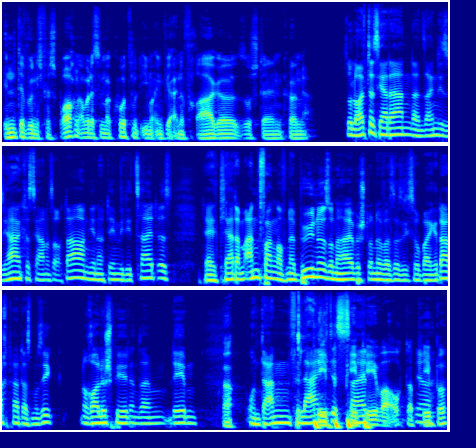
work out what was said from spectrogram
Interview nicht versprochen, aber dass sie mal kurz mit ihm irgendwie eine Frage so stellen können. Ja. So läuft es ja dann. Dann sagen die so, ja, Cristiano ist auch da und je nachdem, wie die Zeit ist. Der erklärt am Anfang auf einer Bühne so eine halbe Stunde, was er sich so bei gedacht hat, dass Musik eine Rolle spielt in seinem Leben. Ja. Und dann vielleicht Pepe, ist Zeit Pepe war auch da, Ja. Pepe.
